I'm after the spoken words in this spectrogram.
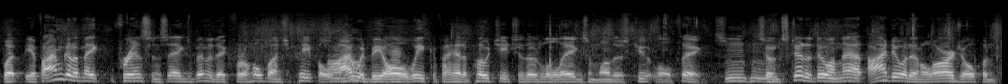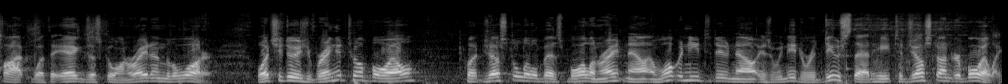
But if I'm going to make, for instance, eggs Benedict for a whole bunch of people, I uh-huh. would be all week if I had to poach each of those little eggs in one of those cute little things. Mm-hmm. So instead of doing that, I do it in a large open pot with the egg just going right into the water. What you do is you bring it to a boil, put just a little bit, it's boiling right now, and what we need to do now is we need to reduce that heat to just under boiling.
